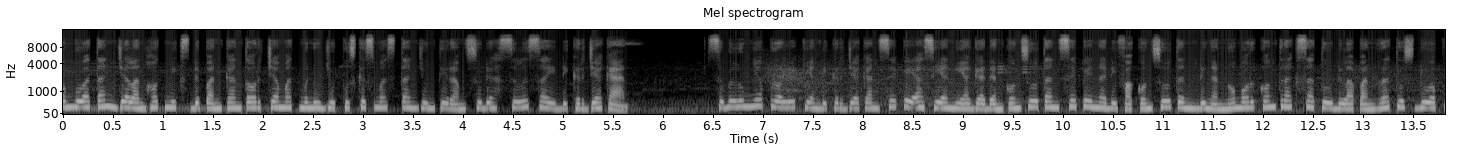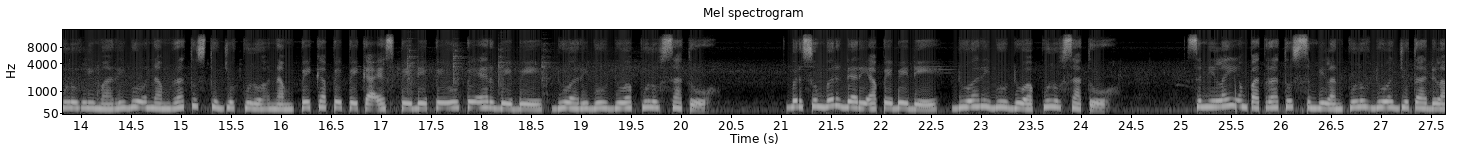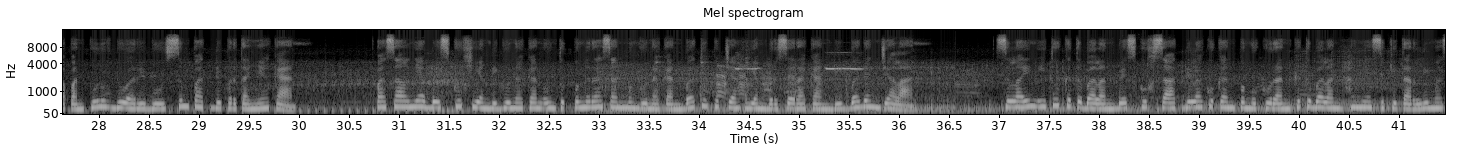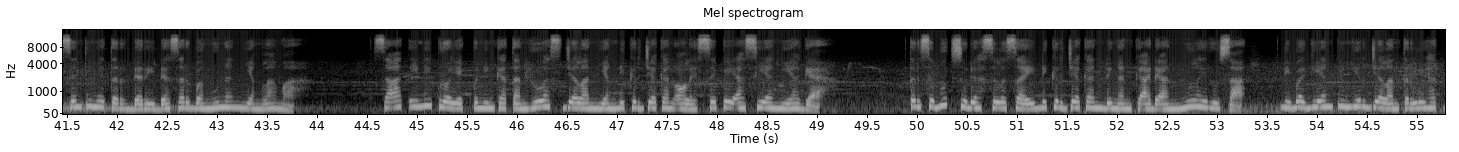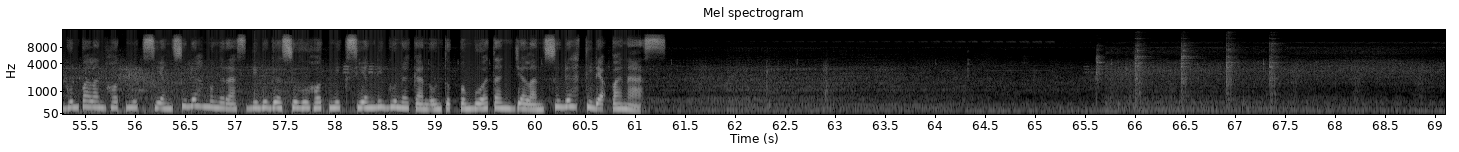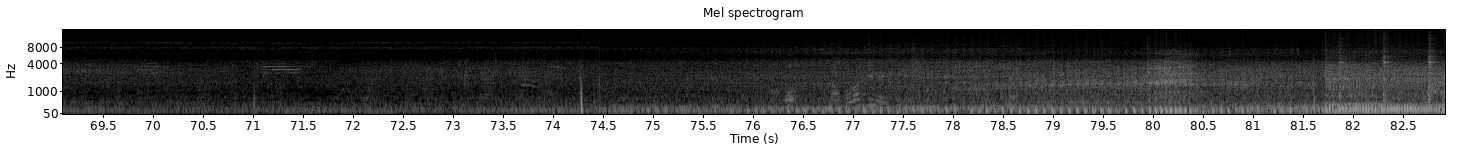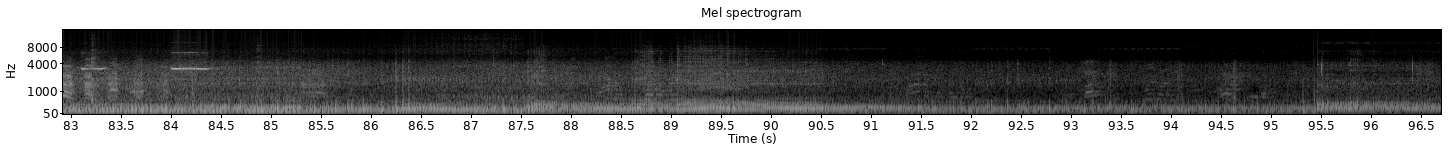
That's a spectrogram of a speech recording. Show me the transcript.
Pembuatan jalan hot mix depan kantor camat menuju Puskesmas Tanjung Tiram sudah selesai dikerjakan. Sebelumnya proyek yang dikerjakan CP Asia Niaga dan konsultan CP Nadifa Konsultan dengan nomor kontrak 1825676 PKPPKS PDPU PRBB 2021. Bersumber dari APBD 2021 senilai 492.082.000 sempat dipertanyakan. Pasalnya beskuh yang digunakan untuk pengerasan menggunakan batu pecah yang berserakan di badan jalan. Selain itu ketebalan beskuh saat dilakukan pengukuran ketebalan hanya sekitar 5 cm dari dasar bangunan yang lama. Saat ini proyek peningkatan ruas jalan yang dikerjakan oleh CP Asia Niaga tersebut sudah selesai dikerjakan dengan keadaan mulai rusak. Di bagian pinggir jalan terlihat gumpalan hot mix yang sudah mengeras diduga suhu hot mix yang digunakan untuk pembuatan jalan sudah tidak panas. Kenapa lagi nih?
